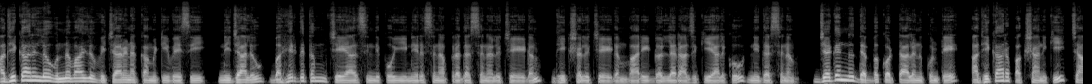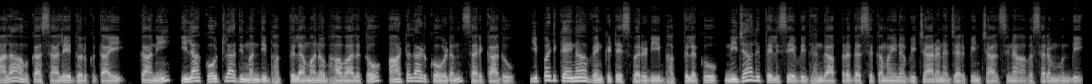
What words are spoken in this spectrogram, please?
అధికారంలో ఉన్నవాళ్ళు విచారణ కమిటీ వేసి నిజాలు బహిర్గతం చేయాల్సింది పోయి నిరసన ప్రదర్శనలు చేయడం దీక్షలు చేయడం వారి డొల్ల రాజకీయాలకు నిదర్శనం. జగన్ను దెబ్బ కొట్టాలనుకుంటే అధికార పక్షానికి చాలా అవకాశాలే దొరుకుతాయి. కానీ ఇలా కోట్లాది మంది భక్తుల మనోభావాలతో ఆటలాడుకోవడం సరికాదు. ఇప్పటికైనా వెంకటేశ్వరుడి భక్తులకు నిజాలు తెలిసే విధంగా ప్రదర్శకమైన విచారణ జరిపించాల్సిన అవసరం ఉంది.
